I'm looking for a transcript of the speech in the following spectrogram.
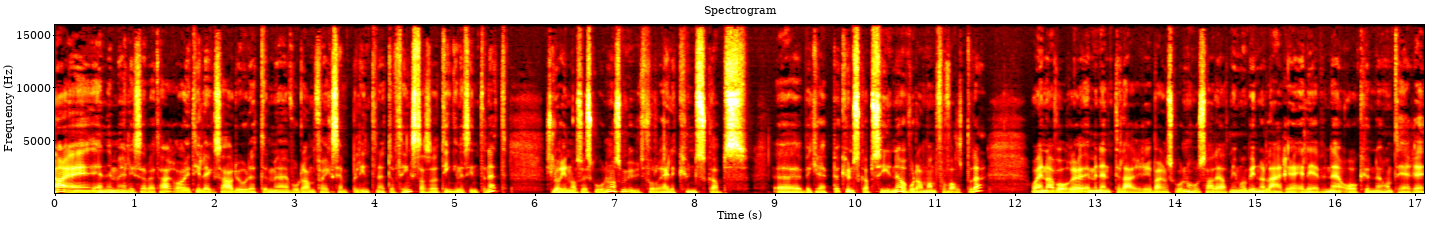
Ja, jeg er enig med Elisabeth her. og I tillegg så har du jo dette med hvordan f.eks. Internet of Things, altså tingenes internett, slår inn også i skolen, og som utfordrer hele kunnskapsbegrepet, kunnskapssynet, og hvordan man forvalter det. Og En av våre eminente lærere i Bergensskolen hun sa det at vi må begynne å lære elevene å kunne håndtere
